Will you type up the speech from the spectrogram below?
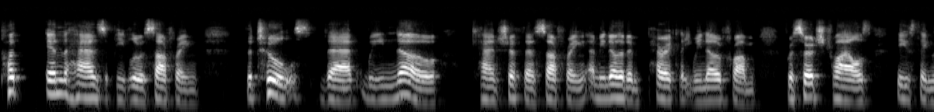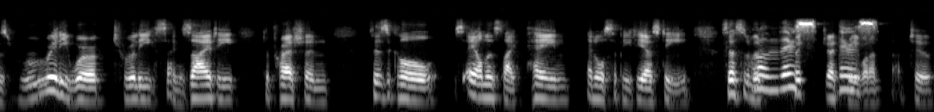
put in the hands of people who are suffering the tools that we know can shift their suffering. And we know that empirically, we know from research trials, these things really work to release anxiety, depression, physical ailments like pain, and also PTSD. So that's sort of well, a quick trajectory of what I'm up to.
